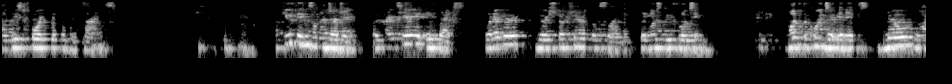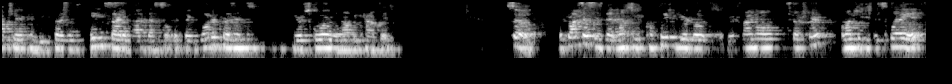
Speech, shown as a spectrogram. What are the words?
at least four different designs. A few things on the judging. The criteria is that whatever your structure looks like, they must be floating. Once the coins are in it, no water can be present inside of that vessel. If there's water present, your score will not be counted. So the process is that once you've completed your boat, your final structure, I want you to display it.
